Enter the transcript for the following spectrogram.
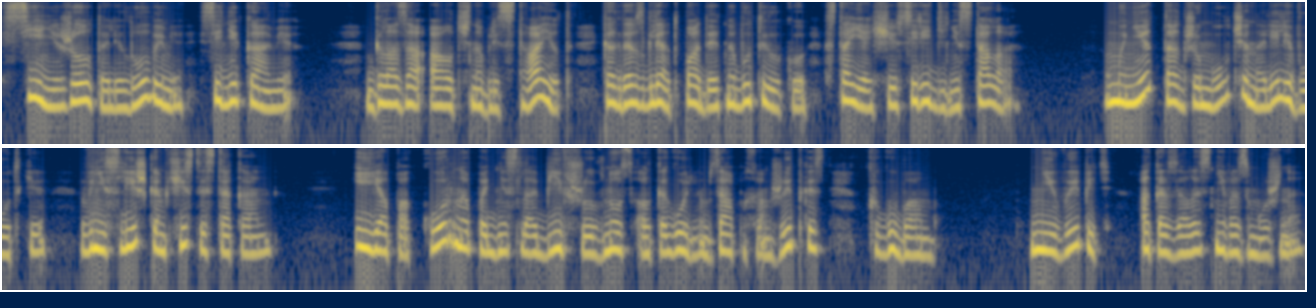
сине-желто-лиловыми синяками. Глаза алчно блистают, когда взгляд падает на бутылку, стоящую в середине стола. Мне также молча налили водки в не слишком чистый стакан. И я покорно поднесла бившую в нос алкогольным запахом жидкость к губам. Не выпить оказалось невозможно,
